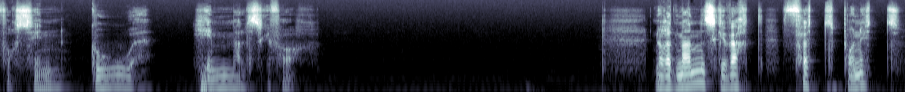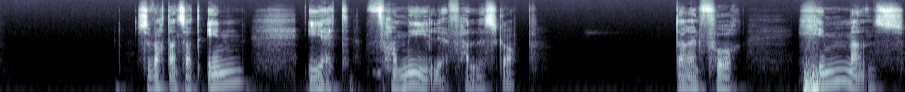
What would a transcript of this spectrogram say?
for sin gode, himmelske far. Når et menneske blir født på nytt, så blir han satt inn i et familiefellesskap der en får himmelens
